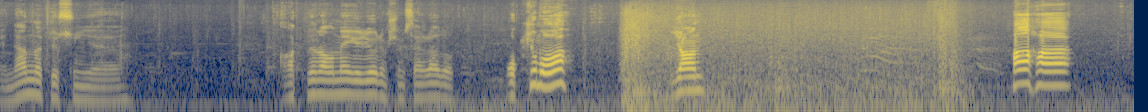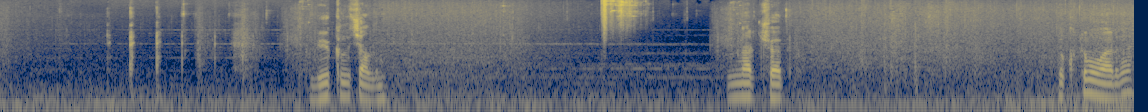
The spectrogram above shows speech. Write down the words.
E ne anlatıyorsun ya? Aklını almaya geliyorum şimdi sen rahat ol. Okçu mu o? Yan. Ha ha. Büyük kılıç aldım. Bunlar çöp. Bir kutu mu vardı?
